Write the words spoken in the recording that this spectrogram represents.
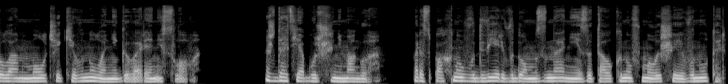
Тулан молча кивнула, не говоря ни слова. Ждать я больше не могла. Распахнув дверь в дом знаний и затолкнув малышей внутрь,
